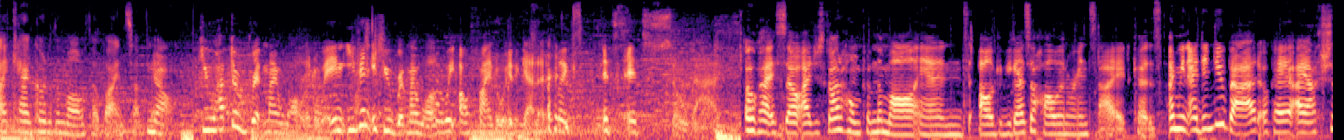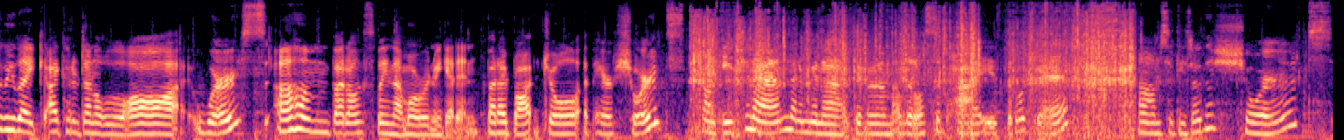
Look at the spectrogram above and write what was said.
I can't go to the mall without buying something. No, you have to rip my wallet away. And even if you rip my wallet away, I'll find a way to get it. Like, it's it's so bad. Okay, so I just got home from the mall and I'll give you guys a haul when we're inside because, I mean, I didn't do bad, okay? I actually, like, I could have done a lot worse, um, but I'll explain that more when we get in. But I bought Joel a pair of shorts from H&M that I'm gonna give him a little surprise little gift. Um, so these are the shorts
